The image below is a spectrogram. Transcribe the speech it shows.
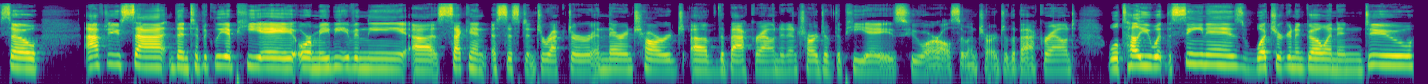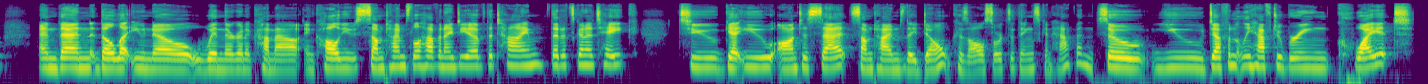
So, after you sat, then typically a PA or maybe even the uh, second assistant director, and they're in charge of the background and in charge of the PAs who are also in charge of the background, will tell you what the scene is, what you're going to go in and do, and then they'll let you know when they're going to come out and call you. Sometimes they'll have an idea of the time that it's going to take to get you onto set. Sometimes they don't because all sorts of things can happen. So you definitely have to bring quiet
